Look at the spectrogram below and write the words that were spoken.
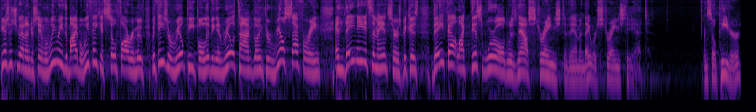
here's what you got to understand. When we read the Bible, we think it's so far removed, but these are real people living in real time, going through real suffering, and they needed some answers because they felt like this world was now strange to them, and they were strange to it. And so Peter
